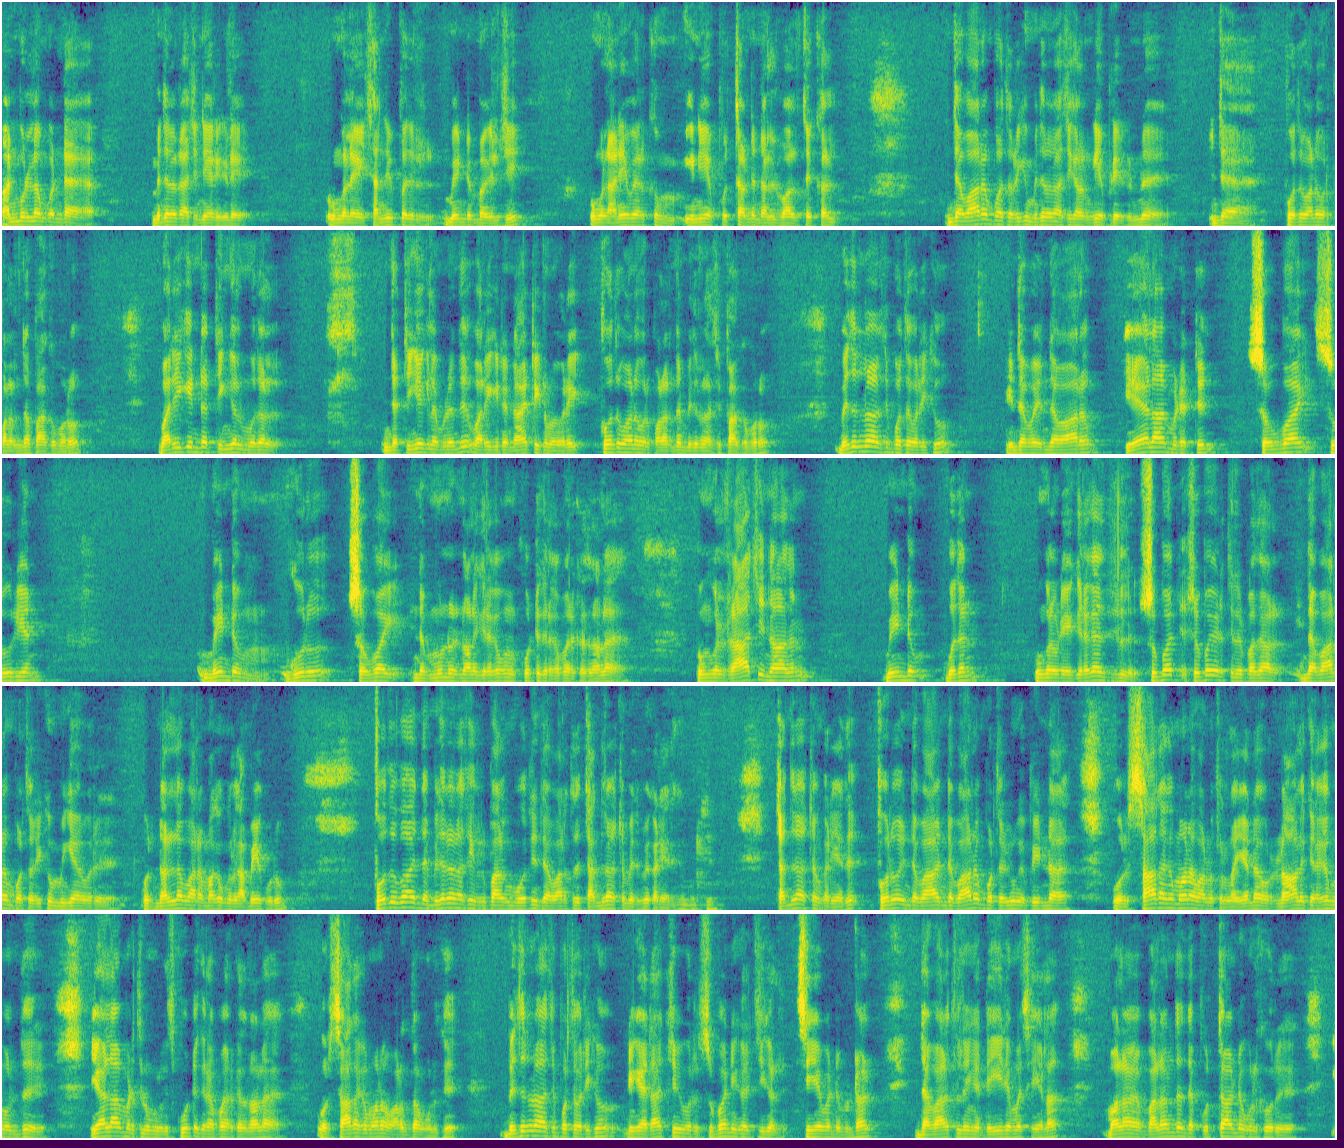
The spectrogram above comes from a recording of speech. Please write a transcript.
அன்புள்ளம் கொண்ட மிதனராசி நேர்களே உங்களை சந்திப்பதில் மீண்டும் மகிழ்ச்சி. உங்கள் அனைவருக்கும் இனிய புத்தாண்டு நல்வாழ்த்துக்கள். இந்த வாரம் பொறுத்த வரைக்கும் மிதனராசிக்காரங்க எப்படி இருக்குன்னு இந்த பொதுவான ஒரு பலன் தான் பார்க்க போகிறோம் வருகின்ற திங்கள் முதல் இந்த திங்கட்கிழமையிலேருந்து வருகின்ற ஞாயிற்றுக்கிழமை வரை பொதுவான ஒரு பலன் தான் மிதனராசி பார்க்க போகிறோம் மிதனராசி பொறுத்த வரைக்கும் இந்த வ- இந்த வாரம் ஏழாம் இடத்தில் செவ்வாய் சூரியன் மீண்டும் குரு செவ்வாய் இந்த மூணு நாலு கிரகமும் கூட்டு கிரகமாக இருக்கிறதுனால உங்கள் ராசிநாதன் மீண்டும் புதன் உங்களுடைய கிரகத்தில் சுப சுப இடத்தில் இருப்பதால் இந்த வாரம் பொறுத்த வரைக்கும் மிக ஒரு ஒரு நல்ல வாரமாக உங்களுக்கு அமையக்கூடும். பொதுவாக இந்த மிதனராசிகள் பார்க்கும்போது இந்த வாரத்தில் சந்திராஷ்டம் எதுவுமே கிடையாதுங்க உங்களுக்கு. சந்திராஷ்டம் கிடையாது. பொதுவாக இந்த வா இந்த வாரம் பொறுத்த வரைக்கும் எப்படின்னா ஒரு சாதகமான வாரம் சொல்லலாம். ஏன்னா ஒரு நாலு கிரகம் வந்து ஏழாம் இடத்துல உங்களுக்கு கூட்டு கிரகமாக இருக்கிறதுனால ஒரு சாதகமான வாரம் தான் உங்களுக்கு. மிதுனராசி பொறுத்த வரைக்கும் நீங்கள் ஏதாச்சும் ஒரு சுப நிகழ்ச்சிகள் செய்ய வேண்டும் என்றால் இந்த வாரத்தில் நீங்கள் தைரியமாக செய்யலாம். மல வளர்ந்த இந்த புத்தாண்டு உங்களுக்கு ஒரு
